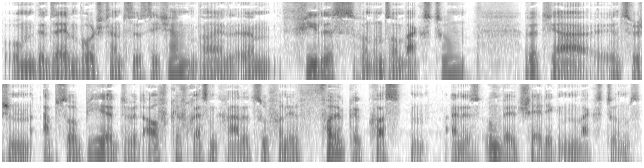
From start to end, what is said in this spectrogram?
um denselben Wohlstand zu sichern, weil ähm, vieles von unserem Wachstum wird ja inzwischen absorbiert, wird aufgefressen geradezu von den Folgekosten eines umweltschädigenden Wachstums.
